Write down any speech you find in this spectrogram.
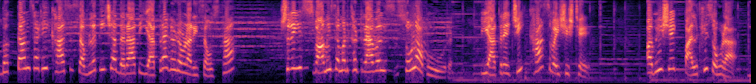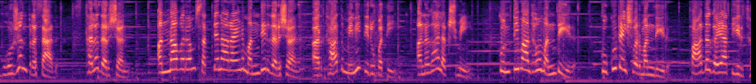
भक्तांसाठी खास सवलतीच्या दरात यात्रा घडवणारी संस्था श्री स्वामी समर्थ ट्रॅव्हल्स सोलापूर. यात्रेची खास वैशिष्ट्ये. अभिषेक पालखी सोहळा भोजन प्रसाद स्थल दर्शन अन्नावरम सत्यनारायण मंदिर दर्शन अर्थात मिनी तिरुपती अनघा लक्ष्मी कुंती माधव मंदिर कुकुटेश्वर मंदिर पादगया तीर्थ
